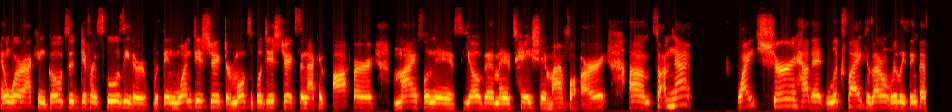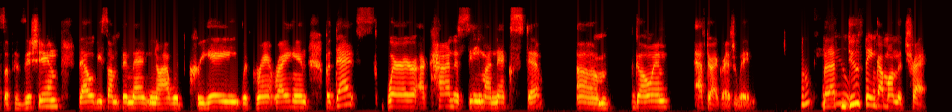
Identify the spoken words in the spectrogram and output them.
and where I can go to different schools, either within one district or multiple districts, and I can offer mindfulness, yoga, meditation, mindful art. Um, so I'm not quite sure how that looks like because I don't really think that's a position. That would be something that, you know, I would create with grant writing. But that's where I kind of see my next step um, going after I graduate. Okay. But I do think I'm on the track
